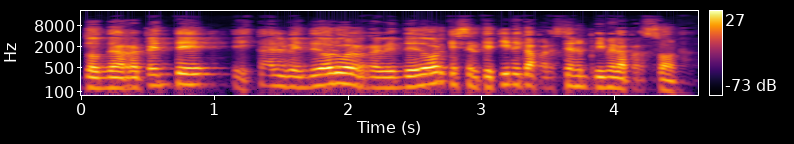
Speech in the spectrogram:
donde de repente está el vendedor o el revendedor que es el que tiene que aparecer en primera persona.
